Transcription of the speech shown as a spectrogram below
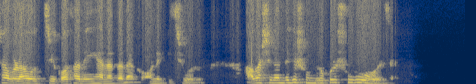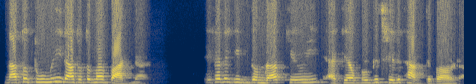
ঝগড়া হচ্ছে, কথা নেই হ্যানা তানা অনেক কিছু হলো, আবার সেখান থেকে সুন্দর করে শুরুও হয়ে যায়। না তো তুমি, না তো তোমার পার্টনার এখানে কিন্তু তোমরা কেউই একে অপরকে ছেড়ে থাকতে পারো না।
